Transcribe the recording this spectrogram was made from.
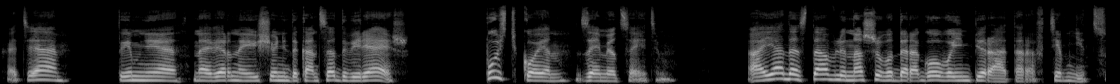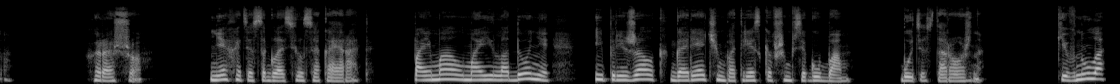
Хотя ты мне, наверное, еще не до конца доверяешь. Пусть Коэн займется этим. А я доставлю нашего дорогого императора в темницу. Хорошо. Нехотя согласился Кайрат. Поймал мои ладони и прижал к горячим потрескавшимся губам. Будь осторожна. Кивнула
